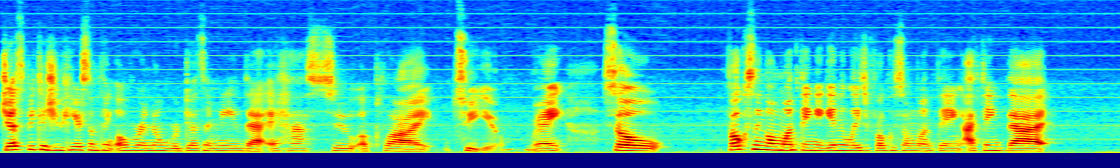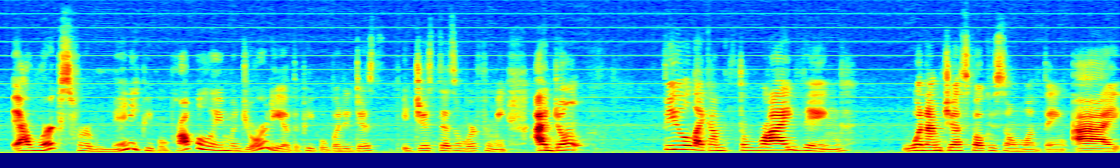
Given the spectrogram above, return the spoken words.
just because you hear something over and over doesn't mean that it has to apply to you, right? So focusing on one thing and getting laser focused on one thing, I think that that works for many people, probably majority of the people, but it just it just doesn't work for me. I don't feel like I'm thriving when I'm just focused on one thing. I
